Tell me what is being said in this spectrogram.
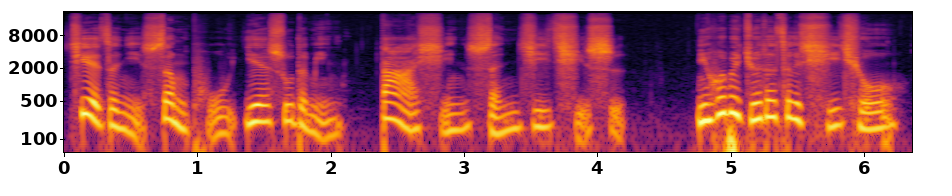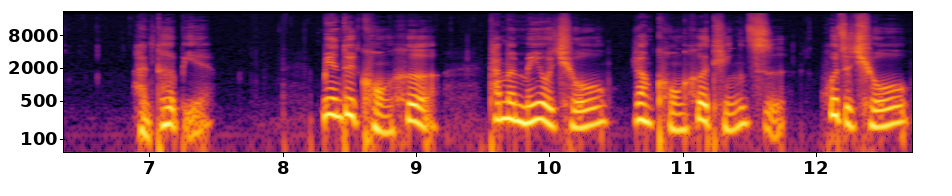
借着你圣仆耶稣的名大行神迹奇事。”你会不会觉得这个祈求很特别？面对恐吓，他们没有求让恐吓停止，或者求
